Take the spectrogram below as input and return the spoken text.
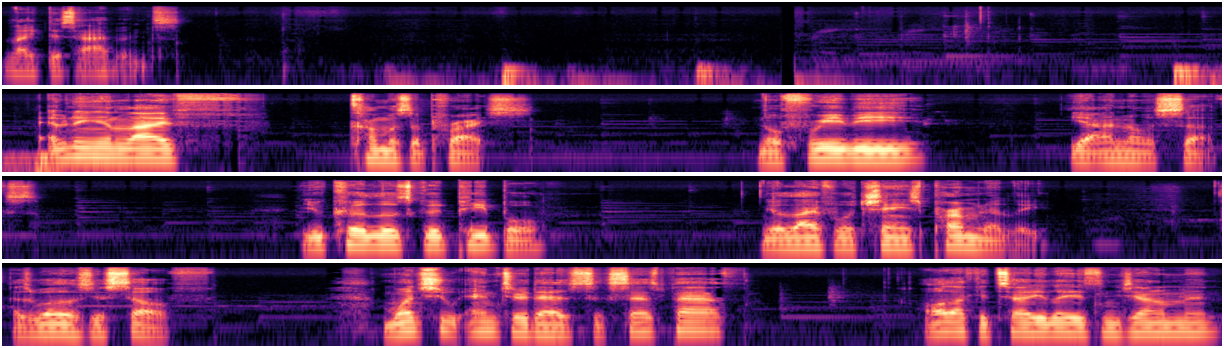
like this happens. Everything in life comes with a price. No freebie. Yeah, I know it sucks. You could lose good people your life will change permanently, as well as yourself. Once you enter that success path, all I can tell you, ladies and gentlemen,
